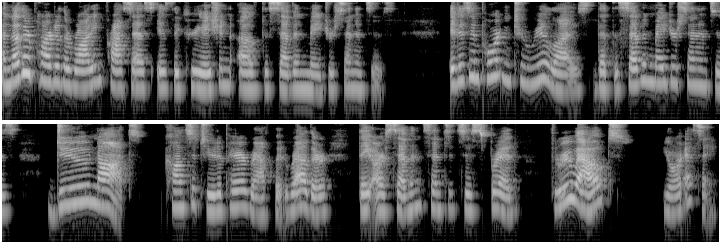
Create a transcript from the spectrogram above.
Another part of the writing process is the creation of the seven major sentences. It is important to realize that the seven major sentences do not constitute a paragraph, but rather they are seven sentences spread throughout your essay.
